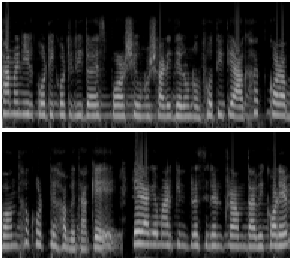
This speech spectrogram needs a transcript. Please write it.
খামেনির কোটি কোটি হৃদয় স্পর্শী অনুসারীদের অনুভূতিতে আঘাত করা বন্ধ করতে হবে তাকে। এর আগে মার্কিন প্রেসিডেন্ট ট্রাম্প দাবি করেন,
